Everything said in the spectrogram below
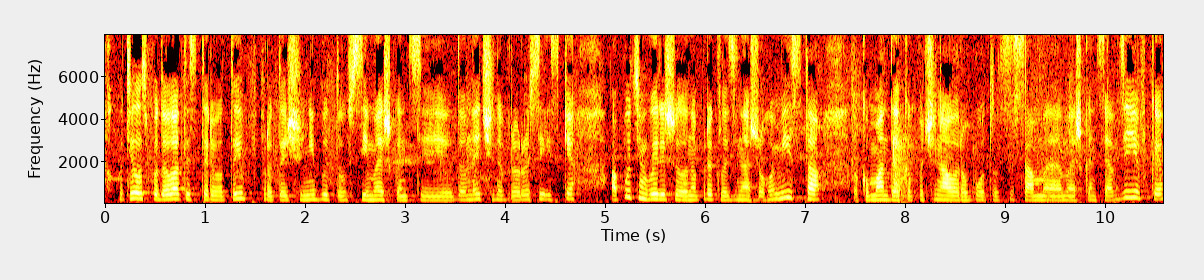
Хотілося подолати стереотип про те, що нібито всі мешканці Донеччини проросійські. А потім вирішили на прикладі нашого міста, команда, яка починала роботу, це саме мешканці Авдіївки,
